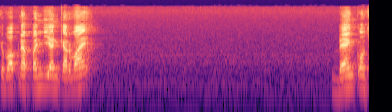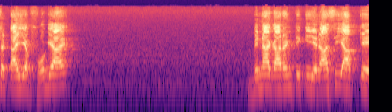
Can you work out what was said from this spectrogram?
कि वो अपना पंजीयन करवाएँ। बैंकों से टाई अप हो गया है। बिना गारंटी की ये राशि आपके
